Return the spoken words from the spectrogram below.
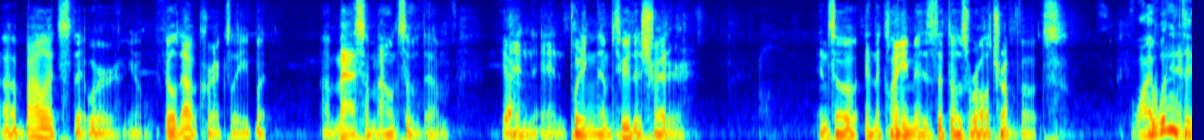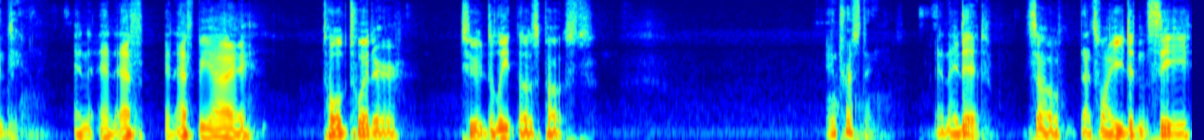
uh, ballots that were you know filled out correctly, but uh, mass amounts of them, Yeah. and and putting them through the shredder. And so, and the claim is that those were all Trump votes, Why wouldn't And- they be? and and F and FBI told Twitter to delete those posts, Interesting. and they did. So that's why you didn't see,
